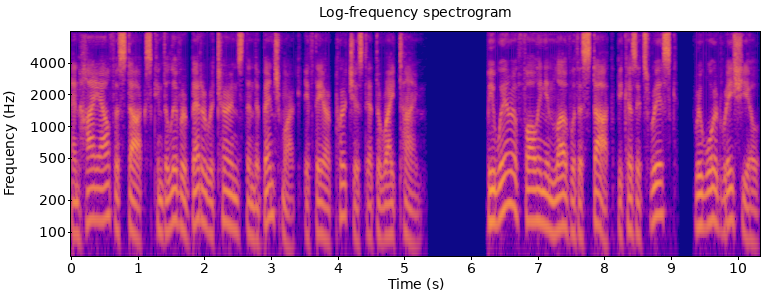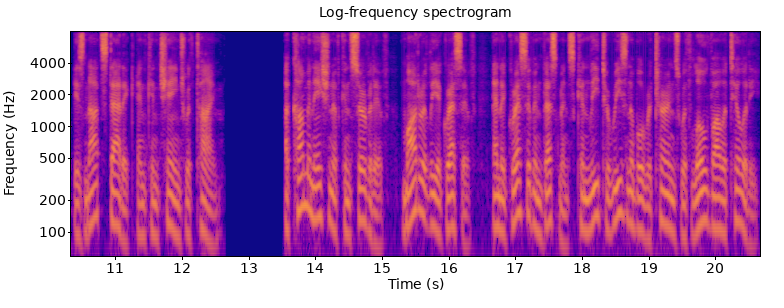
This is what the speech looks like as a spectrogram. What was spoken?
and high alpha stocks can deliver better returns than the benchmark if they are purchased at the right time. Beware of falling in love with a stock because its risk reward ratio is not static and can change with time. A combination of conservative, moderately aggressive, and aggressive investments can lead to reasonable returns with low volatility,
